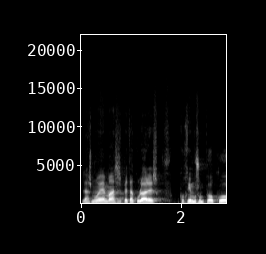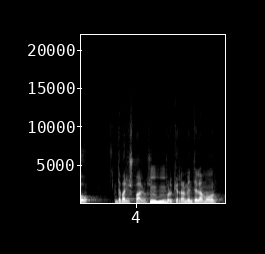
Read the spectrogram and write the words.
las nueve más espectaculares, cogimos un poco de varios palos, porque realmente el amor,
